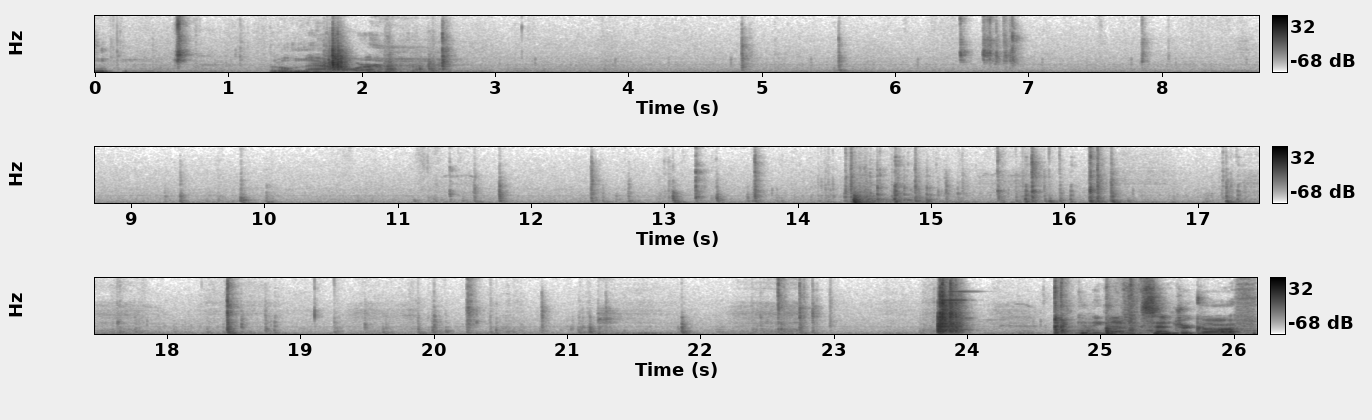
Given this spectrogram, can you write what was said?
A little narrower. Getting that eccentric off.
